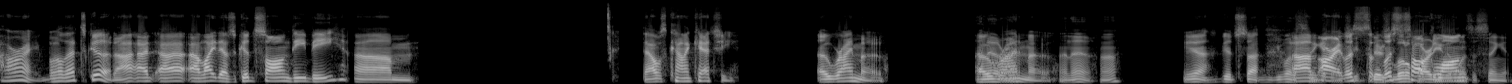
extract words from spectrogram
All right. Well, that's good. I I I, like that's a good song, DB. Um, that was kind of catchy. Oh, Oh, know, right? I know, huh? Yeah, good stuff. You want to Um, sing it? all right, let's-? There's let's little talk long- wants to sing it.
